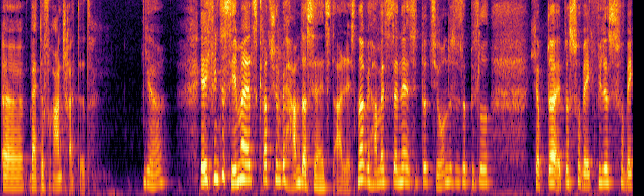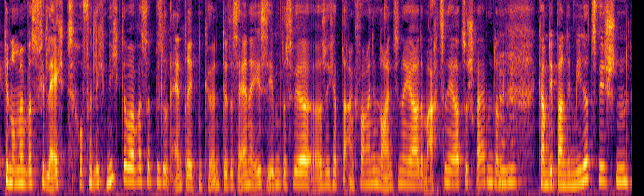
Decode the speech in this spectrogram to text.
äh, weiter voranschreitet. Ja, ja, ich finde, das sehen wir jetzt gerade schon, wir haben das ja jetzt alles. Ne? Wir haben jetzt eine Situation, das ist ein bisschen Ich habe da etwas vorweg, vieles vorweggenommen, was vielleicht, hoffentlich nicht, aber was ein bisschen eintreten könnte. Das eine ist eben, dass wir, also ich habe da angefangen im 19er Jahr oder im 18er Jahr zu schreiben, dann mhm. kam die Pandemie dazwischen.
